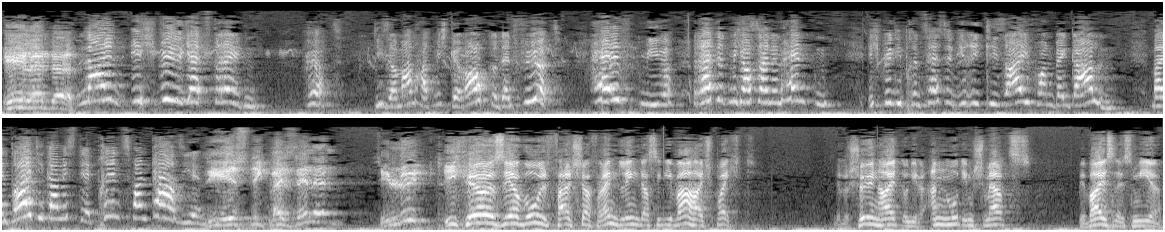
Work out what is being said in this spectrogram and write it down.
Elende! Nein, ich will jetzt reden! Hört, dieser Mann hat mich geraubt und entführt! Helft mir! Rettet mich aus seinen Händen! Ich bin die Prinzessin Irikisai von Bengalen. Mein Bräutigam ist der Prinz von Persien. Sie ist nicht bei Sinnen. Sie lügt. Ich höre sehr wohl, falscher Fremdling, dass sie die Wahrheit spricht. Ihre Schönheit und ihre Anmut im Schmerz beweisen es mir.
